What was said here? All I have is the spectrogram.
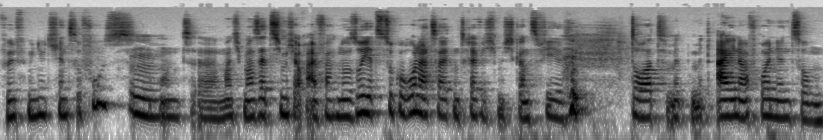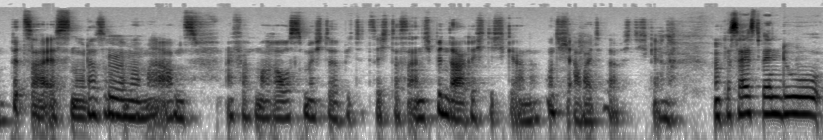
fünf Minütchen zu Fuß und äh, manchmal setze ich mich auch einfach nur so. Jetzt zu Corona-Zeiten treffe ich mich ganz viel dort mit, mit einer Freundin zum Pizza-Essen oder so. Wenn man mal abends einfach mal raus möchte, bietet sich das an. Ich bin da richtig gerne und ich arbeite da richtig gerne. Das heißt, wenn du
